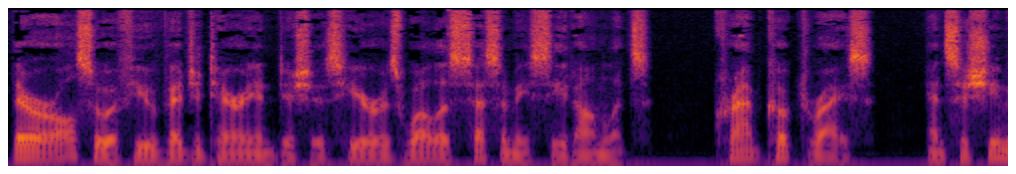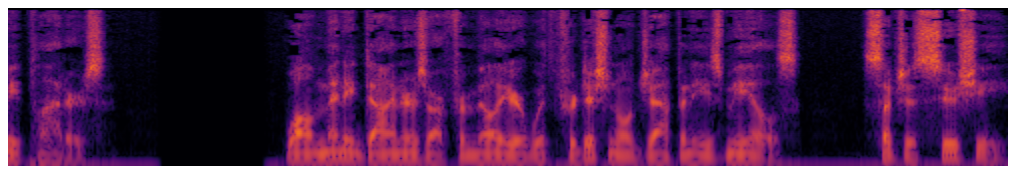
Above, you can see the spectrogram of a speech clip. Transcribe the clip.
There are also a few vegetarian dishes here as well as sesame seed omelets, crab cooked rice, and sashimi platters. While many diners are familiar with traditional Japanese meals, such as sushi,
